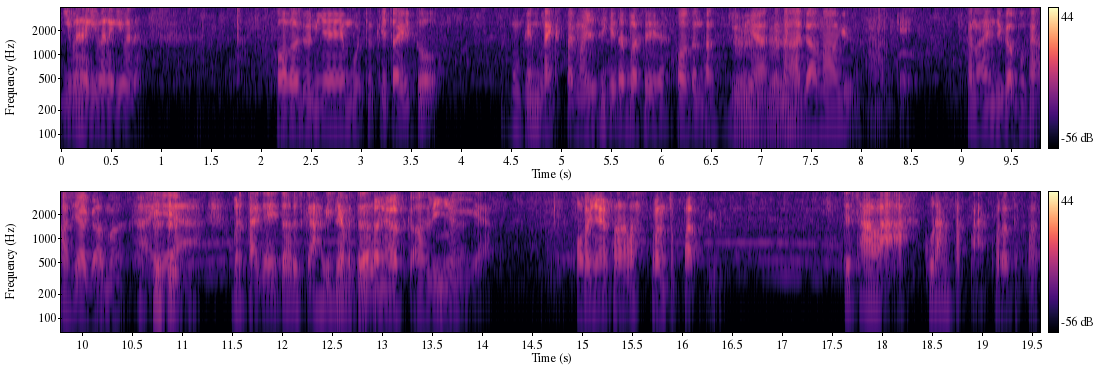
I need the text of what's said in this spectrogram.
gimana gimana gimana? Kalau dunia yang butuh kita itu mungkin next time aja sih kita bahasnya ya kalau tentang dunia Hmm, tentang hmm. agama gitu. Oke. Karena ini juga bukan ahli agama. Ah, iya. Bertanya itu harus ke ahlinya betul? Bertanya harus ke ahlinya. Iya orang yang salah kurang tepat gitu. Itu salah kurang tepat. Kurang tepat.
